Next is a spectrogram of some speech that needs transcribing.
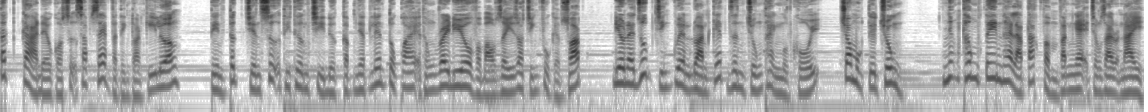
Tất cả đều có sự sắp xếp và tính toán kỹ lưỡng. Tin tức chiến sự thì thường chỉ được cập nhật liên tục qua hệ thống radio và báo giấy do chính phủ kiểm soát. Điều này giúp chính quyền đoàn kết dân chúng thành một khối cho mục tiêu chung. Những thông tin hay là tác phẩm văn nghệ trong giai đoạn này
